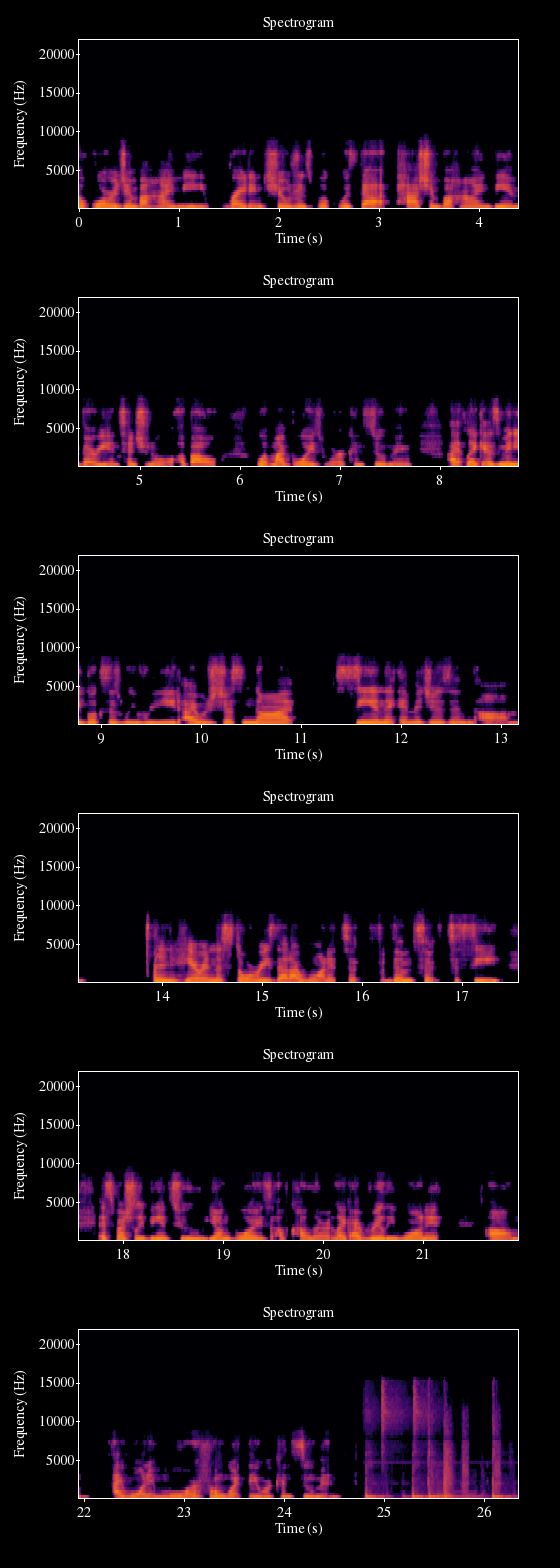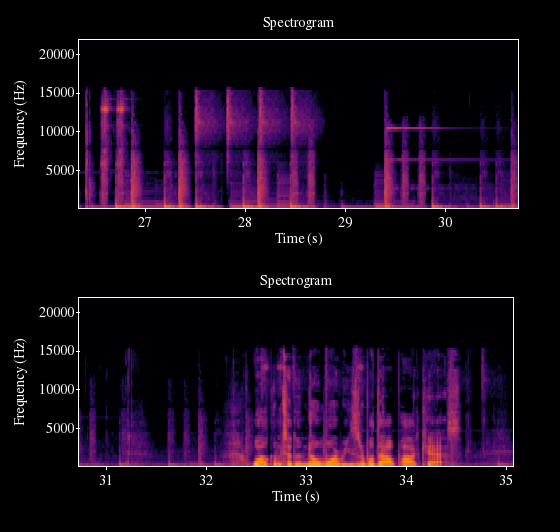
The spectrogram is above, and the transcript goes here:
the origin behind me writing children's book was that passion behind being very intentional about what my boys were consuming. I like as many books as we read, I was just not seeing the images and um and hearing the stories that I wanted to them to to see, especially being two young boys of color. Like I really wanted um I wanted more from what they were consuming. Welcome to the No More Reasonable Doubt podcast.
